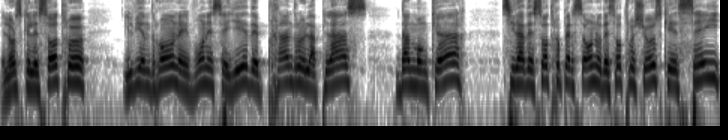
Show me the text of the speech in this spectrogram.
Et lorsque les autres, ils viendront et vont essayer de prendre la place dans mon cœur, s'il y a des autres personnes ou des autres choses qui essayent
